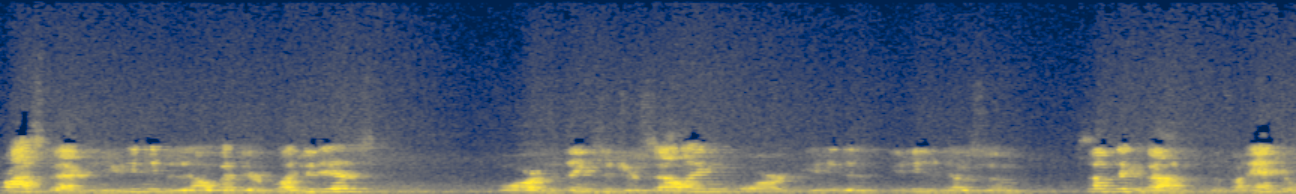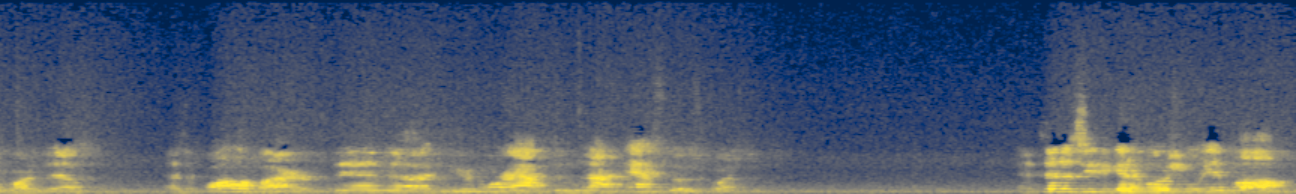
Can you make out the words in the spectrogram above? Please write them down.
prospect and you need to know what their budget is for the things that you're selling, or you need to, you need to know some something about the financial part of this as a qualifier, then uh, you're more apt to not ask those questions. And tendency to get emotionally involved.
